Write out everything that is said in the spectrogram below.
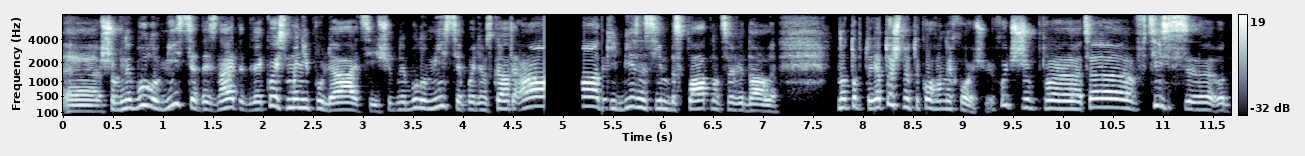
Е, щоб не було місця десь, знаєте, для якоїсь маніпуляції, щоб не було місця потім сказати, а, такий бізнес їм безплатно це віддали. Ну тобто я точно такого не хочу. Я хочу, щоб е, це в цій е, от.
